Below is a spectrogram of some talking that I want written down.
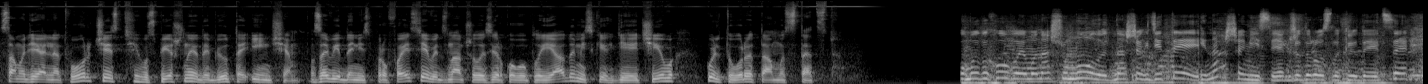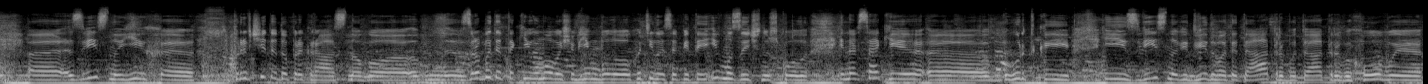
самодіяльна творчість, успішний дебют та інші. За відданість професії відзначили зіркову плеяду міських діячів культури та мистецтв. Ми виховуємо нашу молодь, наших дітей. І наша місія, як же дорослих людей, це е, звісно їх е, привчити до прекрасного, зробити такі умови, щоб їм було хотілося піти і в музичну школу, і на всякі е, гуртки, і звісно відвідувати театр, бо театр виховує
